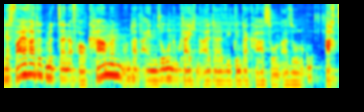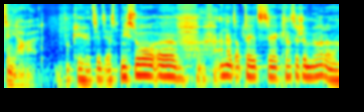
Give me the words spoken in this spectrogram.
Er ist verheiratet mit seiner Frau Carmen und hat einen Sohn im gleichen Alter wie Günter K.'s Sohn, also 18 Jahre alt. Okay, hört sich jetzt erst nicht so äh, an, als ob da jetzt der klassische Mörder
